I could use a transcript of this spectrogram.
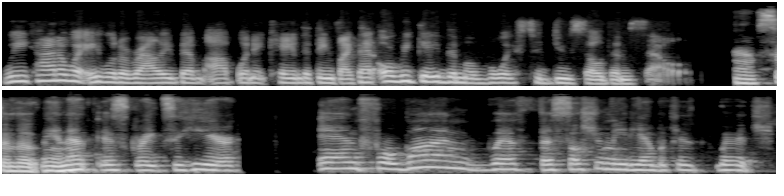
we kind of were able to rally them up when it came to things like that or we gave them a voice to do so themselves. Absolutely and that is great to hear and for one, with the social media, which is which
